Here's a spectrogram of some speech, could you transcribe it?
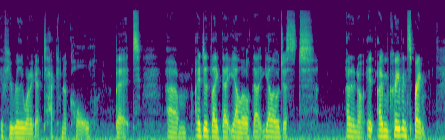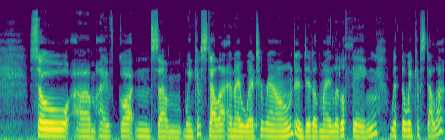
if you really want to get technical. But um, I did like that yellow. That yellow just, I don't know. It, I'm craving spring. So um, I've gotten some Wink of Stella and I went around and did my little thing with the Wink of Stella.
